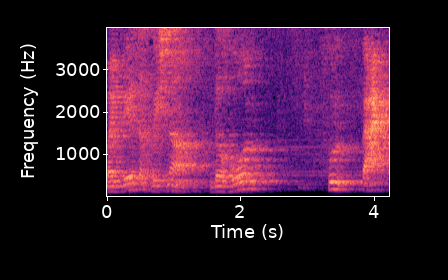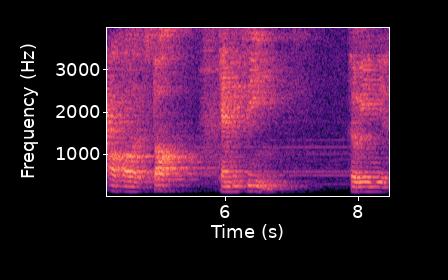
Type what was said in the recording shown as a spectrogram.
by grace of Krishna, the whole full pack of our stock can be seen. So in this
